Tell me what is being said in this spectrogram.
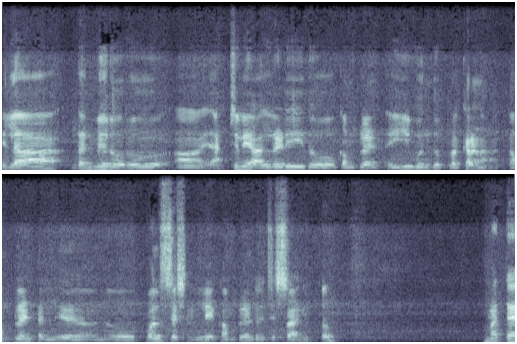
ಇಲ್ಲ ಧನ್ವೀರ್ ಅವರು ಆಕ್ಚುಲಿ ಆಲ್ರೆಡಿ ಇದು ಕಂಪ್ಲೇಂಟ್ ಈ ಒಂದು ಪ್ರಕರಣ ಕಂಪ್ಲೇಂಟ್ ಅಲ್ಲಿ ಒಂದು ಪೊಲೀಸ್ ಸ್ಟೇಷನ್ ಅಲ್ಲಿ ಕಂಪ್ಲೇಂಟ್ ರಿಜಿಸ್ಟರ್ ಆಗಿತ್ತು. ಮತ್ತೆ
